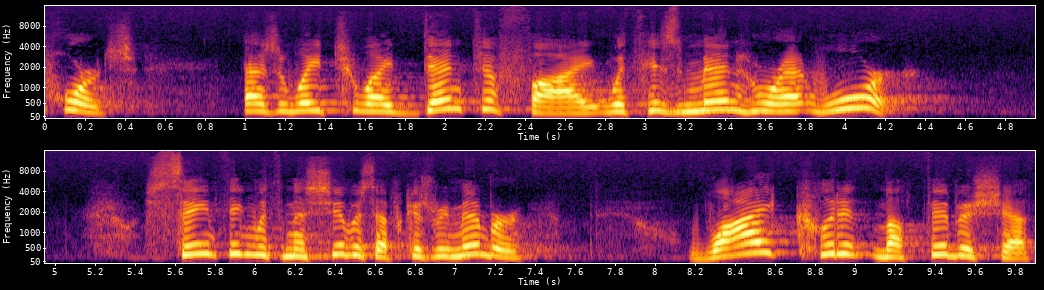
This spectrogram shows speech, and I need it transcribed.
porch as a way to identify with his men who are at war. Same thing with Mephibosheth, because remember, why couldn't Mephibosheth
